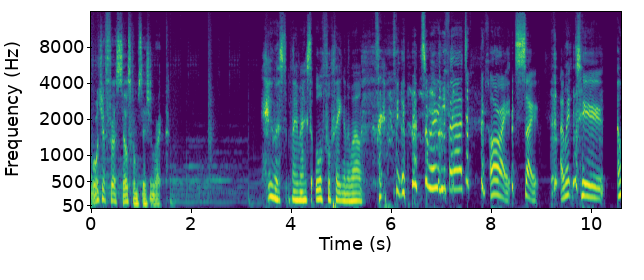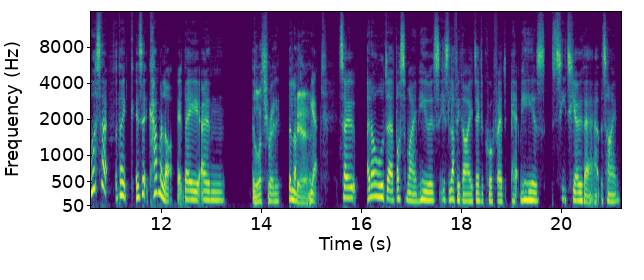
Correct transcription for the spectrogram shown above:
What was your first sales conversation like? It was the most awful thing in the world. it's really bad. All right. So I went to, uh, what's that? Like, is it Camelot? They own the lottery. The lottery. Yeah. yeah. So an old uh, boss of mine, he was, he's lovely guy, David Crawford. He is CTO there at the time.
